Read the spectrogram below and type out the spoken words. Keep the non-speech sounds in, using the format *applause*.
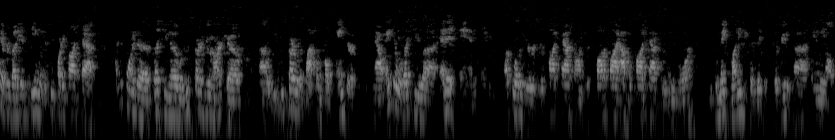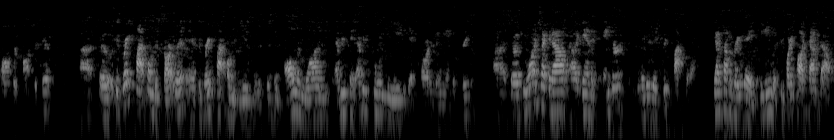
Hey everybody, it's Dean with the Two Party Podcast. I just wanted to let you know when we started doing our show, uh, we, we started with a platform called Anchor. Now Anchor will let you uh, edit and, and upload your, your podcast onto Spotify, Apple Podcasts, and many more. You can make money because they distribute uh, and they also offer sponsorship. Uh, so it's a great platform to start with, and it's a great platform to use because it's just an all-in-one, everything, every tool you need to get started in the industry. Uh, so if you want to check it out, uh, again, it's Anchor. It is a free platform. You guys have a great day. Dean with Two Party Podcast out.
